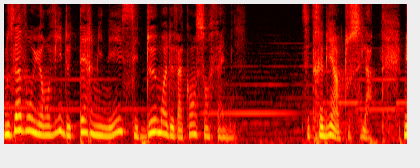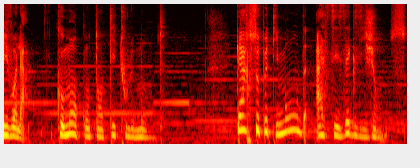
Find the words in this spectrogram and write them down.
nous avons eu envie de terminer ces deux mois de vacances en famille. C'est très bien tout cela, mais voilà, comment contenter tout le monde? Car ce petit monde a ses exigences,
